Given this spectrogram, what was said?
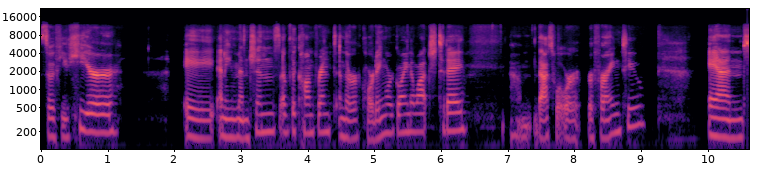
So if you hear a, any mentions of the conference in the recording we're going to watch today, um, that's what we're referring to. And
